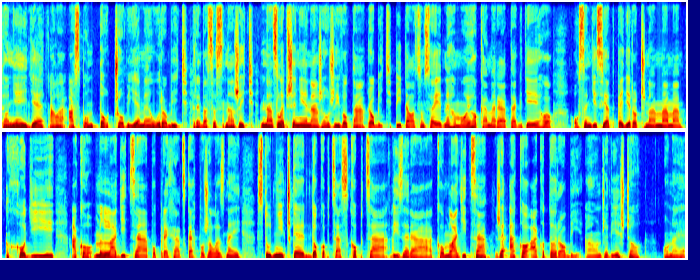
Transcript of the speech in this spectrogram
to nejde, ale aspoň to, čo vieme urobiť, treba sa snažiť na zlepšenie nášho života robiť. Pýtala Pýtala som sa jedného môjho kamaráta, kde jeho 85-ročná mama chodí ako mladica po prechádzkach po železnej studničke do kopca z kopca, vyzerá ako mladica, že ako, ako to robí. A on, že vieš čo, ona je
